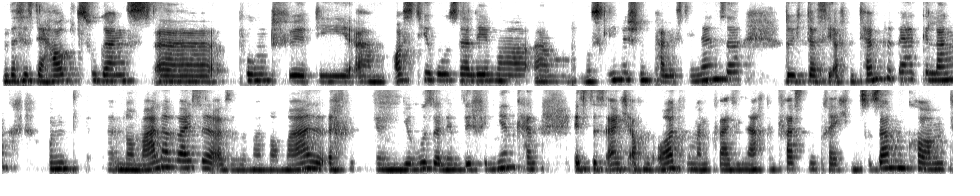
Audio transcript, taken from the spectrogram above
Und das ist der Hauptzugangspunkt für die ähm, Ostjerusalemer ähm, muslimischen Palästinenser, durch das sie auf den Tempelberg gelangen. Und Normalerweise, also wenn man normal in Jerusalem definieren kann, ist es eigentlich auch ein Ort, wo man quasi nach dem Fastenbrechen zusammenkommt.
